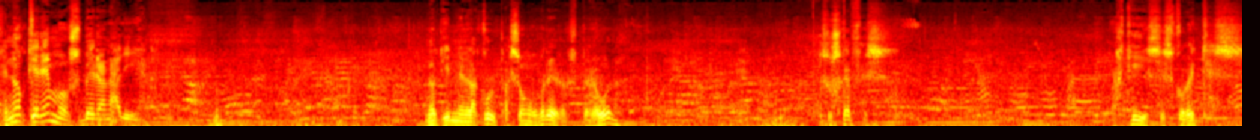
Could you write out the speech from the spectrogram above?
Que no queremos ver a nadie. No tienen la culpa, son obreros, pero bueno. Sus jefes. Aquí, escobetes.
